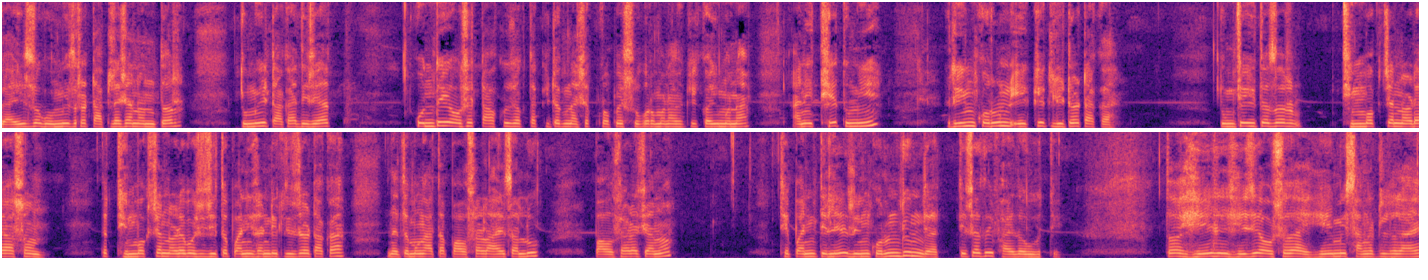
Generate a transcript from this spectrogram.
गाईचं गोमित्र टाकल्याच्या नंतर तुम्ही टाका त्याच्यात कोणतंही औषध टाकू शकता कीटकनाशक प्रोफेस सुपर म्हणा की काही म्हणा. आणि ते तुम्ही रिंग करून एक एक लिटर टाका. तुमच्या इथं जर थिंबकच्या नळ्या असन तर थिंबकच्या नळ्यापाशी जिथं पाणी सांडे तिथं टाका नाही तर मग आता पावसाळा आहे चालू पावसाळ्याच्यानं ते पाणी त्याला रिंग करून देऊन द्या त्याच्यातही फायदा होते. तर हे जे हे जे औषध आहे हे मी सांगितलेलं आहे.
